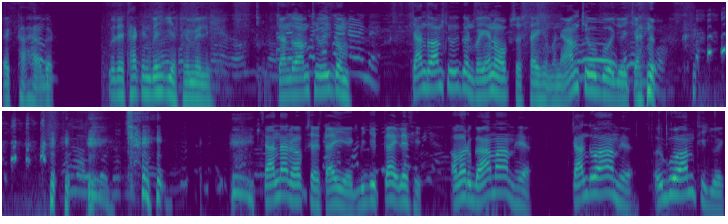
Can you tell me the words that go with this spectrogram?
કંઈક થાય આગળ. બધા થાકીને બેસી ગયા ફેમિલી ચાંદો આમથી ઉગ્યો ચાંદો આમથી ઉગ્યો ને ભાઈ, એનો અફસોસ થાય છે મને. આમથી ઉગવો જોઈએ ચાંદો. ચાંદાનો અફસોસ થાય છે બીજું કાંઈ નથી. અમારું ગામ આમ છે. ચાંદો આમ છે. ઉગવો આમથી જ હોય.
